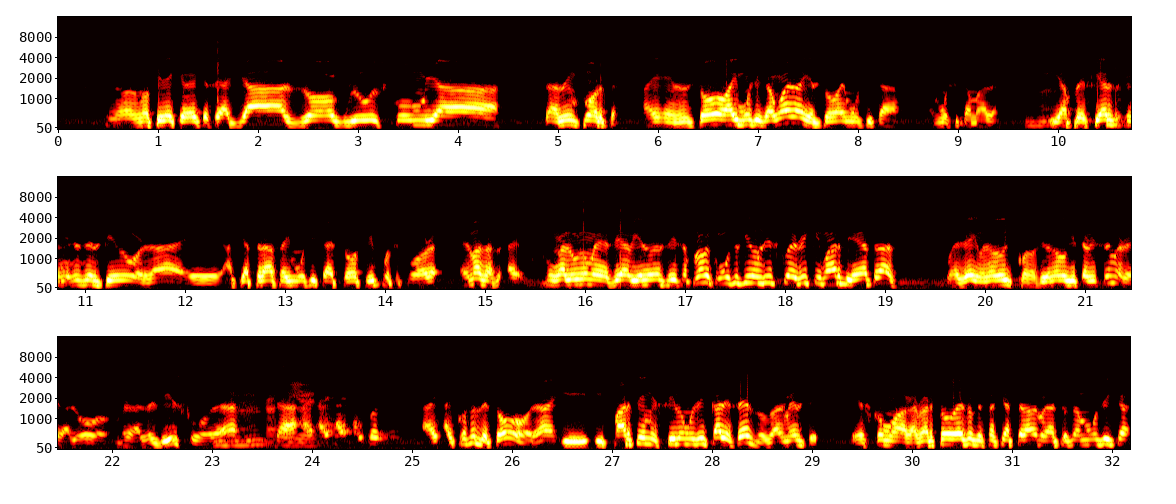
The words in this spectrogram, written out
No, no, tiene que ver que sea jazz, rock, blues, cumbia, o sea, no importa. Hay, en todo hay música buena y en todo hay música, música mala. Y apreciar en ese sentido, ¿verdad? Eh, aquí atrás hay música de todo tipo. Te puedo... Es más, un alumno me decía, viendo el dice, profe, ¿cómo usted tiene un disco de Ricky Martin ahí atrás? pues hey, uno conocí a unos guitarristas y me regaló, me regaló el disco, ¿verdad? o sea, hay, hay, hay, cosas de todo, ¿verdad? Y, y, parte de mi estilo musical es eso, realmente. Es como agarrar todo eso que está aquí atrás, ¿verdad? Toda esa música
